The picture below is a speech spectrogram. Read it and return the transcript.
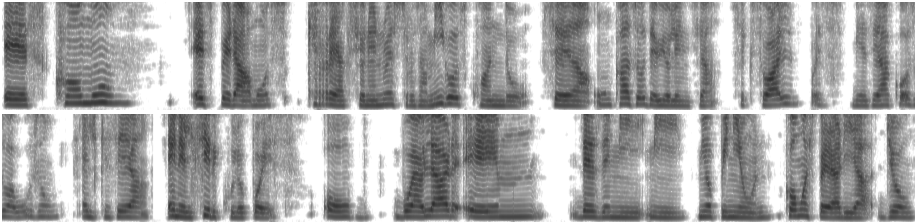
es cómo esperamos que reaccionen nuestros amigos cuando se da un caso de violencia sexual, pues bien sea acoso, abuso, el que sea, en el círculo, pues. O voy a hablar em, desde mi, mi, mi opinión, cómo esperaría yo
